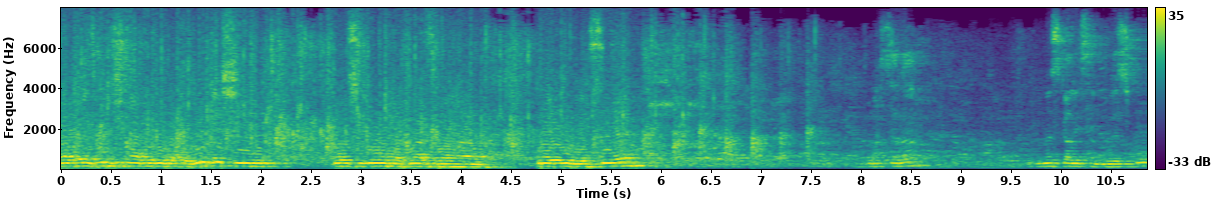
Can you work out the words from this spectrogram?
Poate îmi spun și mai câteva cuvinte și vom și dumneavoastră proiectul în sine. Bună seara! Mă numesc Alex Andruescu.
